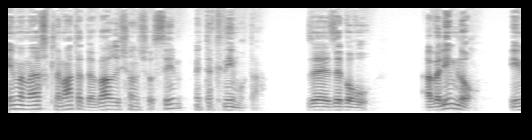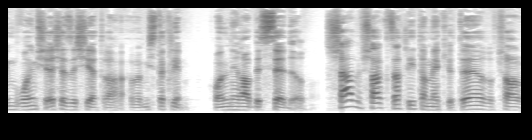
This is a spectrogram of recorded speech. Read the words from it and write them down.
אם המערכת למטה, דבר ראשון שעושים, מתקנים אותה. זה, זה ברור. אבל אם לא, אם רואים שיש איזושהי התראה, אבל מסתכלים, הכל נראה בסדר, עכשיו אפשר קצת להתעמק יותר, אפשר,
